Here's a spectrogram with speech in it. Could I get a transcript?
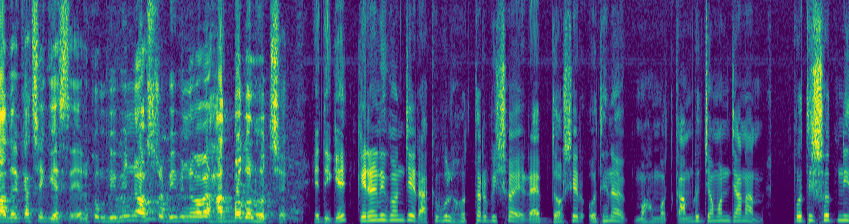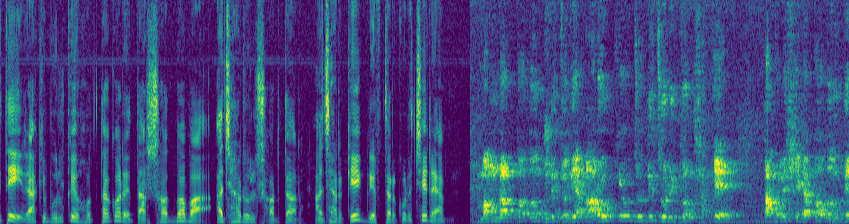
তাদের কাছে গেছে। এরকম বিভিন্ন অস্ত্র বিভিন্নভাবে হাত বদল হচ্ছে। এদিকে কেরানীগঞ্জে রাকিবুল হত্যার বিষয়ে র্যাব দশের অধিনায়ক মোহাম্মদ কামরুজ্জামান জানান প্রতিশোধ নিতেই রাকিবুলকে হত্যা করে তার সৎবাবা আজহারুল সর্দার। আজহারকে গ্রেফতার করেছে র্যাব। মামলার তদন্তে যদি আরও কেউ যদি জড়িত থাকে তাহলে সেটা তদন্তে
